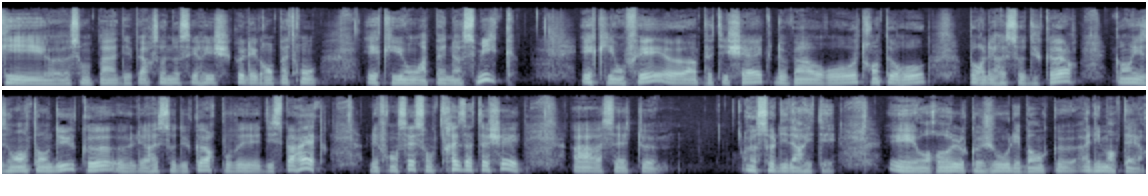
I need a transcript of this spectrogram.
qui ne euh, sont pas des personnes aussi riches que les grands patrons et qui ont à peine un smic et qui ont fait euh, un petit chèque de 20 euros, 30 euros pour les Restos du Cœur quand ils ont entendu que euh, les Restos du Cœur pouvaient disparaître. Les Français sont très attachés à cette solidarité et au rôle que jouent les banques alimentaires.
